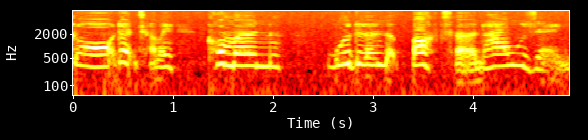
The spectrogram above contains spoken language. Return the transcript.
Got, don't tell me, common wooden button housing.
